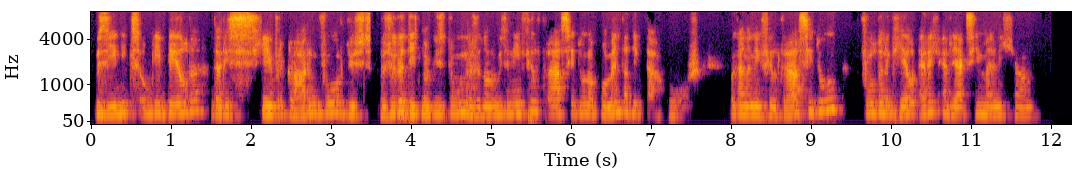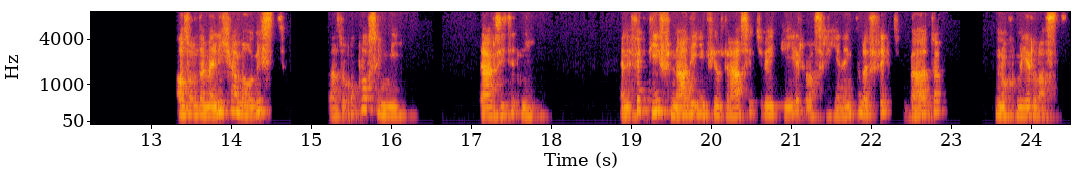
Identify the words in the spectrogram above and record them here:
we zien niks op die beelden. Daar is geen verklaring voor. Dus we zullen dit nog eens doen. We zullen nog eens een infiltratie doen. Op het moment dat ik dat hoor, we gaan een infiltratie doen, voelde ik heel erg een reactie in mijn lichaam. Alsof dat mijn lichaam al wist, dat is de oplossing niet. Daar zit het niet. En effectief, na die infiltratie twee keer, was er geen enkel effect buiten nog meer last.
